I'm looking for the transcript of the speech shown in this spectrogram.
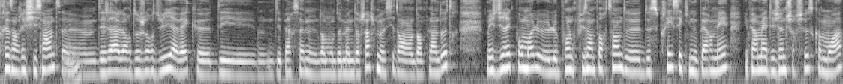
très enrichissante, euh, déjà à l'heure d'aujourd'hui, avec euh, des, des, personnes dans mon domaine de recherche, mais aussi dans, dans plein d'autres. Mais je dirais que pour moi, le, point le plus important de, de ce prix, c'est qu'il nous permet, il permet à des jeunes chercheuses comme moi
